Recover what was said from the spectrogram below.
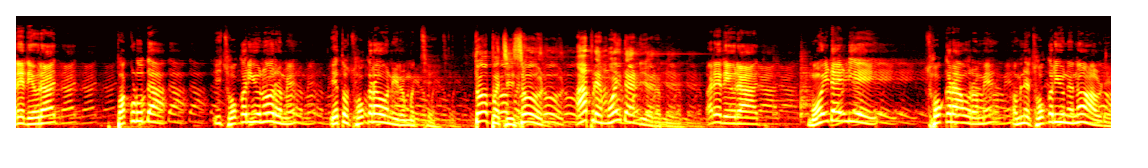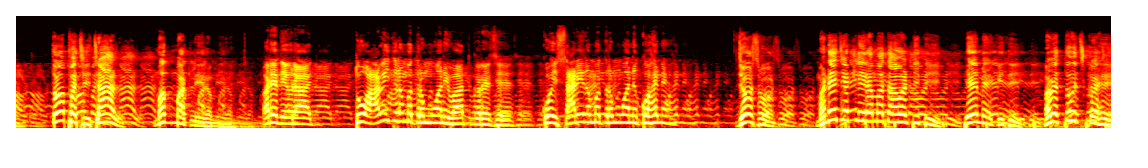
અરે દેવરાજ પકડુદા એ છોકરીઓ ન રમે એ તો છોકરાઓની રમત છે. તો પછી સોન આપણે મોઈદાંડીએ રમીએ. અરે દેવરાજ મોઈદાંડીએ છોકરાઓ રમે અમને છોકરીઓને ન આવડે. તો પછી ચાલ મગમાટલી રમીએ. અરે દેવરાજ તું આવી જ રમત રમવાની વાત કરે છે. કોઈ સારી રમત રમવાને કહે ને? જો સોન મને જેટલી રમત આવડતી હતી એ મેં કીધી. હવે તું જ કહે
